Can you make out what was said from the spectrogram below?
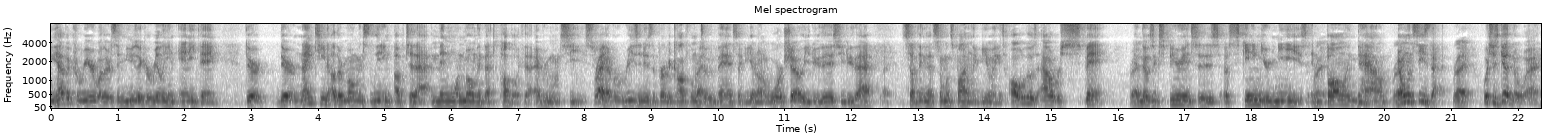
you have a career whether it's in music or really in anything there there are 19 other moments leading up to that and then one moment that's public that everyone sees for Right. whatever reason is the perfect confluence Right. of events like you get on an award show you do this you do that Right. something that someone's finally viewing it's all of those hours spent Right. and those experiences of skinning your knees and Right. falling down no one sees that Right. which is good in a way.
